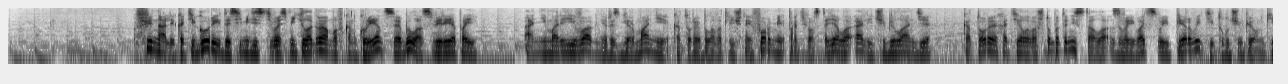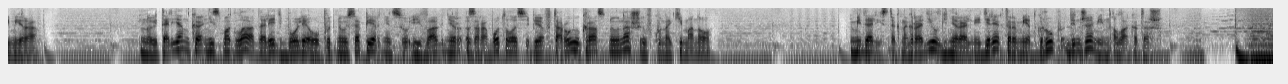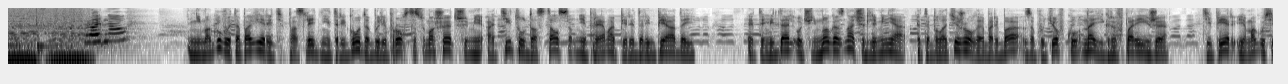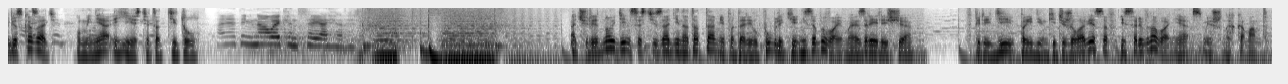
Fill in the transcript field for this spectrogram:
В финале категории до 78 килограммов конкуренция была свирепой. Анни Марии Вагнер из Германии, которая была в отличной форме, противостояла Аличи Биланди, которая хотела во что бы то ни стало завоевать свой первый титул чемпионки мира. Но итальянка не смогла одолеть более опытную соперницу, и Вагнер заработала себе вторую красную нашивку на кимоно. Медалисток наградил генеральный директор медгрупп Бенджамин Лакаташ. Не могу в это поверить. Последние три года были просто сумасшедшими, а титул достался мне прямо перед Олимпиадой. Эта медаль очень много значит для меня. Это была тяжелая борьба за путевку на игры в Париже. Теперь я могу себе сказать, у меня есть этот титул. Очередной день состязаний на татами подарил публике незабываемое зрелище. Впереди поединки тяжеловесов и соревнования смешанных команд.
